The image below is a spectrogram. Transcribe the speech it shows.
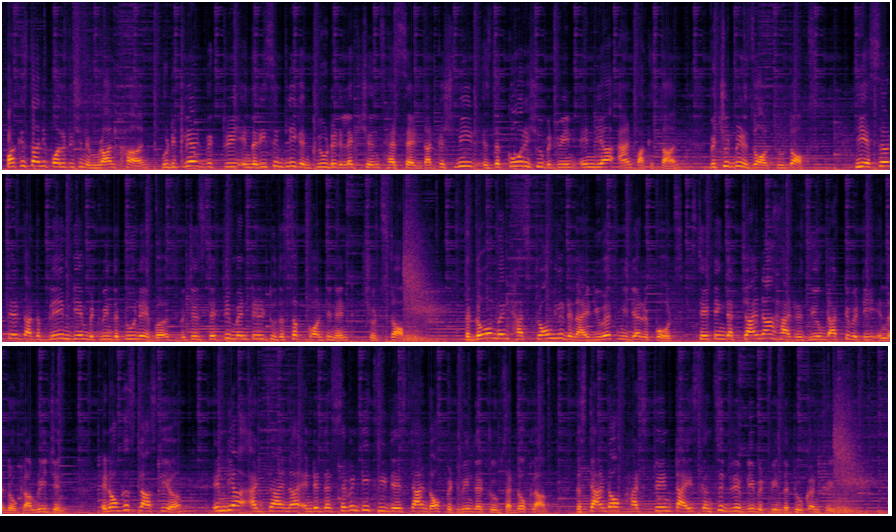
Pakistani politician Imran Khan, who declared victory in the recently concluded elections, has said that Kashmir is the core issue between India and Pakistan, which should be resolved through talks. He asserted that the blame game between the two neighbors, which is detrimental to the subcontinent, should stop. The government has strongly denied US media reports stating that China had resumed activity in the Doklam region. In August last year, India and China ended their 73-day standoff between their troops at Doklam. The standoff had strained ties considerably between the two countries.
